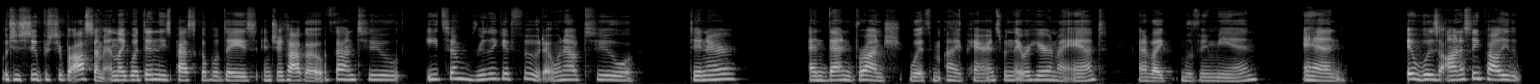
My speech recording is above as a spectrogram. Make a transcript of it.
which is super, super awesome. And like within these past couple days in Chicago, I've gone to eat some really good food. I went out to dinner and then brunch with my parents when they were here and my aunt, kind of like moving me in. And it was honestly probably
